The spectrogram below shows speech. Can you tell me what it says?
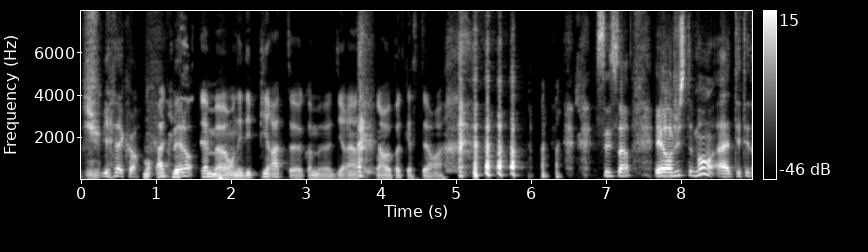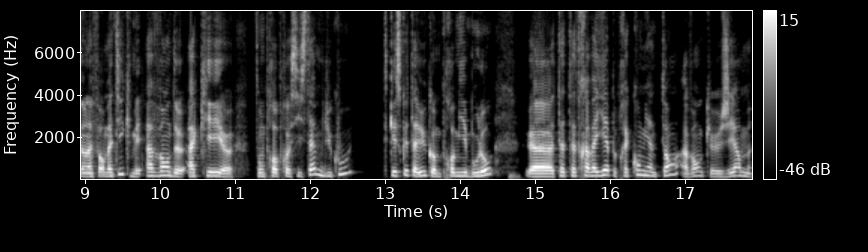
je suis bien d'accord. On hack le système, on est des pirates, comme dirait un super podcasteur. C'est ça. Et alors justement, tu étais dans l'informatique, mais avant de hacker ton propre système, du coup, Qu'est-ce que tu as eu comme premier boulot? Euh, Tu as, travaillé à peu près combien de temps avant que germe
